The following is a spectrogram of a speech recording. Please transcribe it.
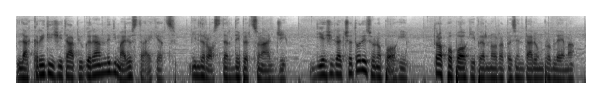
la criticità più grande di Mario Strikers, il roster dei personaggi. 10 calciatori sono pochi, troppo pochi per non rappresentare un problema.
